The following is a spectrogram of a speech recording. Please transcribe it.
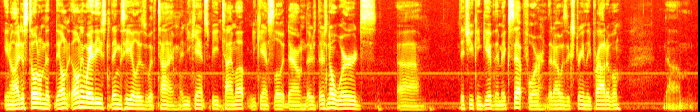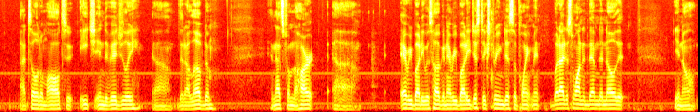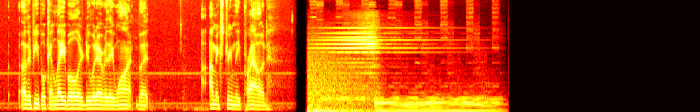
You know, I just told them that the only, the only way these things heal is with time, and you can't speed time up. You can't slow it down. There's there's no words uh, that you can give them except for that I was extremely proud of them. Um, I told them all to each individually uh, that I loved them, and that's from the heart. Uh, everybody was hugging everybody, just extreme disappointment. But I just wanted them to know that, you know, other people can label or do whatever they want, but I'm extremely proud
